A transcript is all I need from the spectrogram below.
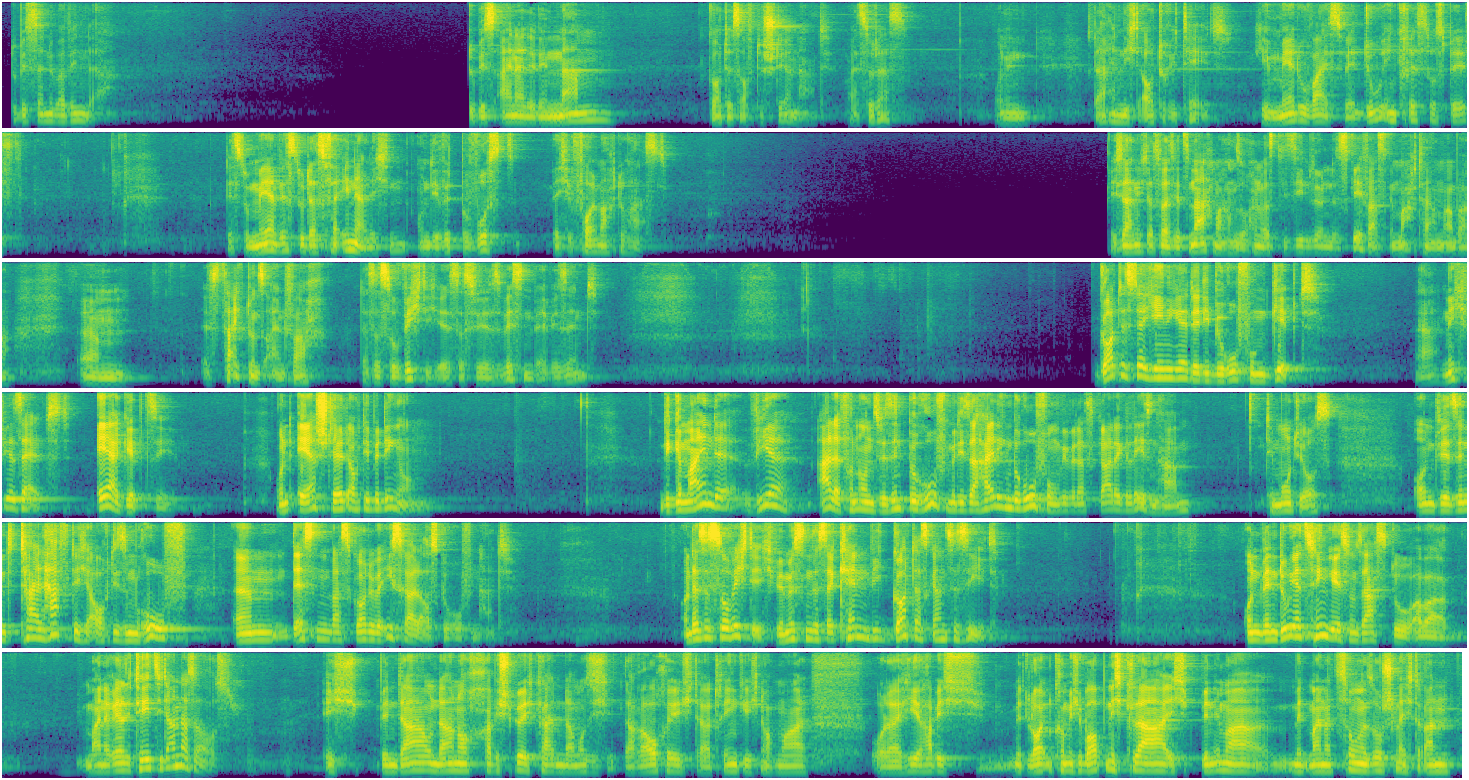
Du bist ein Überwinder. Du bist einer, der den Namen Gottes auf der Stirn hat. Weißt du das? Und in, darin liegt Autorität. Je mehr du weißt, wer du in Christus bist, desto mehr wirst du das verinnerlichen und dir wird bewusst, welche Vollmacht du hast. Ich sage nicht, dass wir es jetzt nachmachen sollen, was die sieben Söhne des Käfers gemacht haben, aber ähm, es zeigt uns einfach, dass es so wichtig ist, dass wir es wissen, wer wir sind. Gott ist derjenige, der die Berufung gibt. Ja, nicht wir selbst. Er gibt sie. Und er stellt auch die Bedingungen. Die Gemeinde, wir alle von uns, wir sind berufen mit dieser heiligen Berufung, wie wir das gerade gelesen haben, Timotheus. Und wir sind teilhaftig auch diesem Ruf ähm, dessen, was Gott über Israel ausgerufen hat. Und das ist so wichtig. Wir müssen das erkennen, wie Gott das Ganze sieht. Und wenn du jetzt hingehst und sagst, du, aber meine Realität sieht anders aus. Ich bin da und da noch, habe ich Schwierigkeiten, da muss ich, da rauche ich, da trinke ich noch mal oder hier habe ich, mit Leuten komme ich überhaupt nicht klar, ich bin immer mit meiner Zunge so schlecht dran.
